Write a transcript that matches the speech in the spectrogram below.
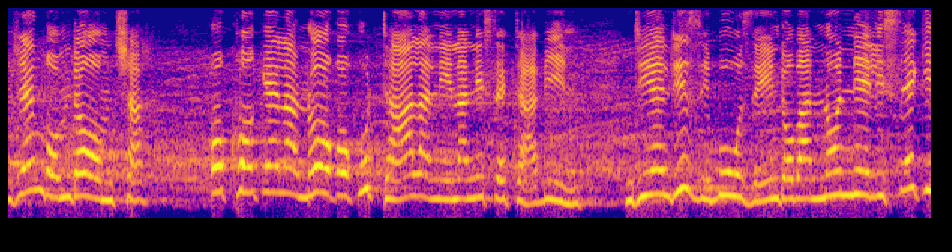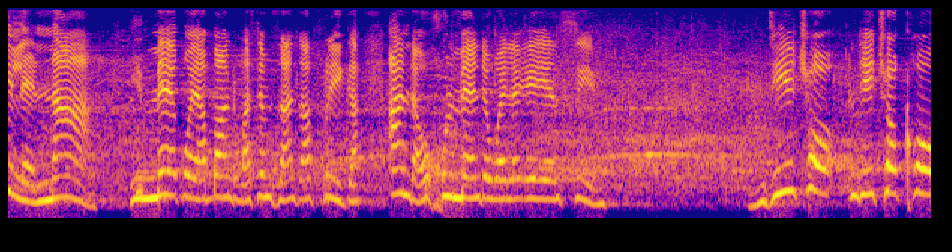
njengomntu omtsha okhokela noko kudala nina nisedabini ndiye ndizibuze into yoba nonelisekile na yimeko yabantu basemzantsi afrika anda urhulumente wele ANC nditsho nditsho qho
